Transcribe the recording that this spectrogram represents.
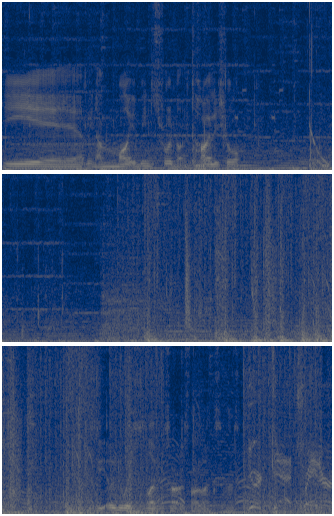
Yeah, I think that might have been destroyed, not entirely sure. It's the only way to survive the as far I'm concerned. You're dead, traitor!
